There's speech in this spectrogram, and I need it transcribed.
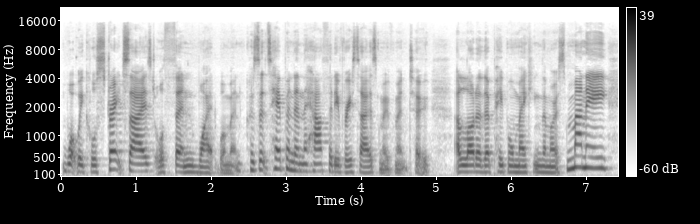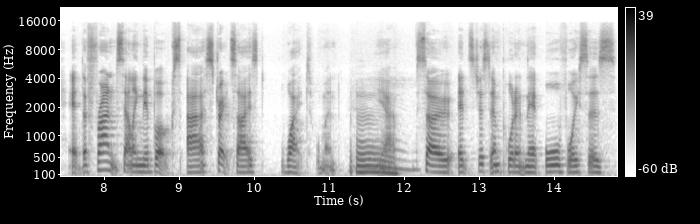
What we call straight sized or thin white woman because it's happened in the health at every size movement too. A lot of the people making the most money at the front selling their books are straight sized white women. Mm. Yeah. So it's just important that all voices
